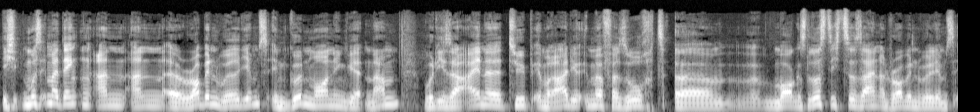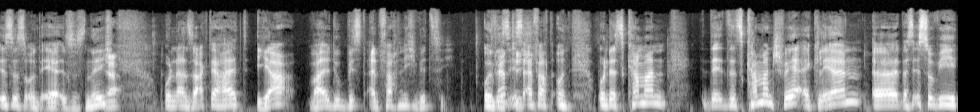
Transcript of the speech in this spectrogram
Ich muss immer denken an, an äh, Robin Williams in Good Morning Vietnam, wo dieser eine Typ im Radio immer versucht, äh, morgens lustig zu sein und Robin Williams ist es und er ist es nicht. Ja. Und dann sagt er halt, ja, weil du bist einfach nicht witzig. Und das Fertig. ist einfach, und, und das kann man, das kann man schwer erklären. Äh, Das ist so wie,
